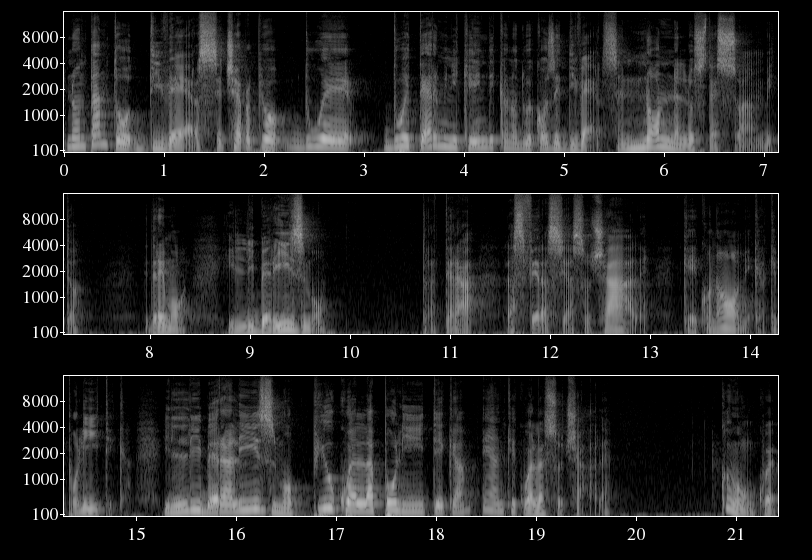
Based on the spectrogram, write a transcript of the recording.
non tanto diverse, cioè proprio due, due termini che indicano due cose diverse, non nello stesso ambito. Vedremo il liberismo, tratterà la sfera sia sociale, che economica, che politica. Il liberalismo più quella politica e anche quella sociale. Comunque,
